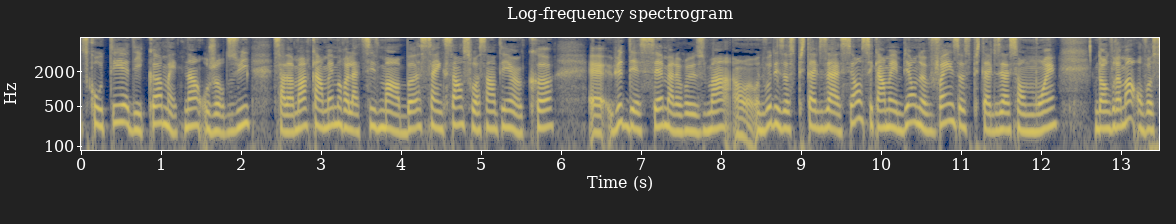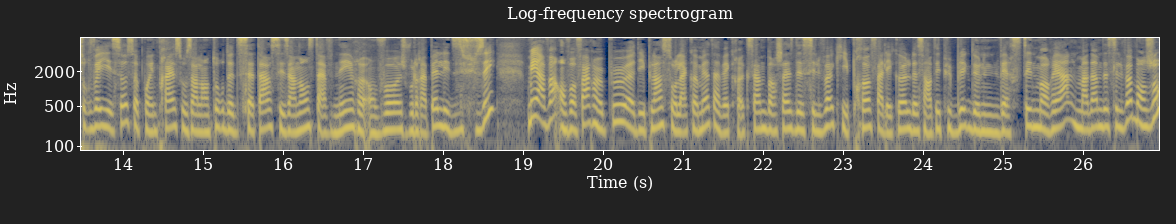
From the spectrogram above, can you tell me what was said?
du côté des cas maintenant, aujourd'hui, ça demeure quand même relativement bas, 561 cas, euh, 8 décès malheureusement. Au niveau des hospitalisations, c'est quand même bien, on a 20 hospitalisations de moins. Donc vraiment, on va surveiller ça, ce point de presse aux alentours de 17 heures, ces annonces à venir, on va, je vous le rappelle, les diffuser. Mais avant, on va faire un peu euh, des plans sur la comète avec Roxane Borges de Silva, qui est prof à l'École de santé publique de l'Université de Montréal. Madame de Silva, bonjour.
